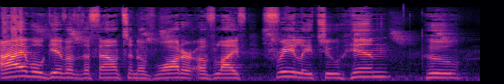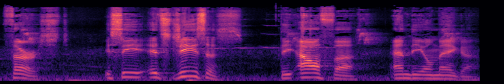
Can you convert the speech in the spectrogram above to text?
I will give of the fountain of water of life freely to him who thirsts. You see, it's Jesus, the Alpha and the Omega.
